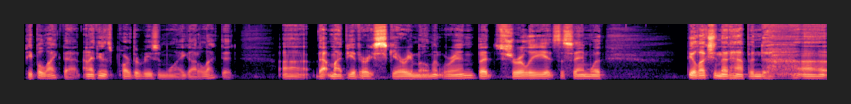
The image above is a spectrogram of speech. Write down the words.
People like that. And I think that's part of the reason why he got elected. Uh, that might be a very scary moment we're in, but surely it's the same with the election that happened uh,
